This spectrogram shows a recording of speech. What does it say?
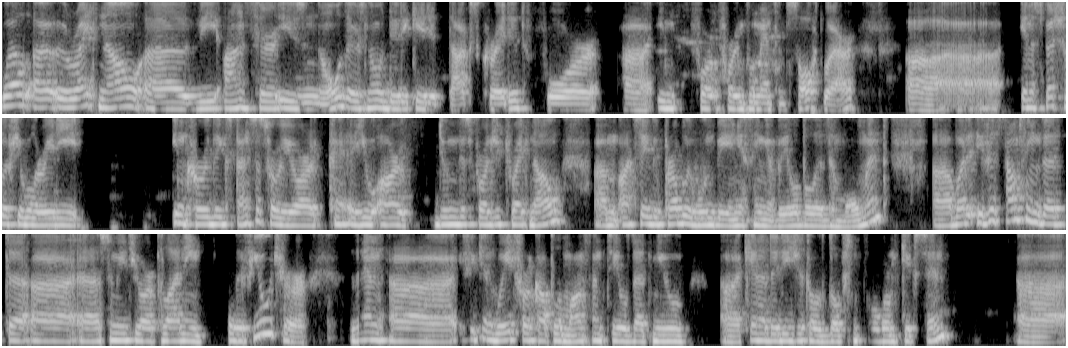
well, uh, right now, uh, the answer is no. There's no dedicated tax credit for uh, in, for, for implementing software. Uh, and especially if you've already incurred the expenses or you are you are doing this project right now, um, I'd say there probably wouldn't be anything available at the moment. Uh, but if it's something that uh, uh, Sumit you are planning for the future, then if you can wait for a couple of months until that new uh, Canada Digital Adoption Program kicks in, uh,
